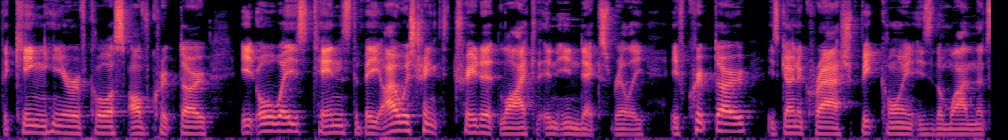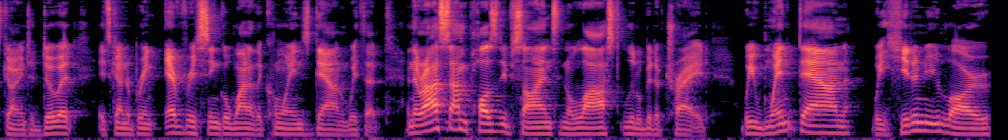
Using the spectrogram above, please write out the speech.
The king here, of course, of crypto. It always tends to be, I always treat, treat it like an index, really. If crypto is going to crash, Bitcoin is the one that's going to do it. It's going to bring every single one of the coins down with it. And there are some positive signs in the last little bit of trade. We went down, we hit a new low,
